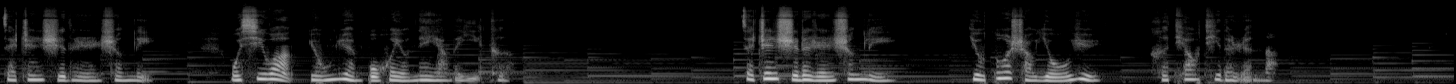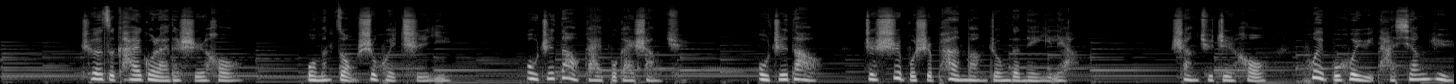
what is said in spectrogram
在真实的人生里。我希望永远不会有那样的一刻。在真实的人生里，有多少犹豫和挑剔的人呢？车子开过来的时候，我们总是会迟疑，不知道该不该上去，不知道这是不是盼望中的那一辆。上去之后，会不会与他相遇？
